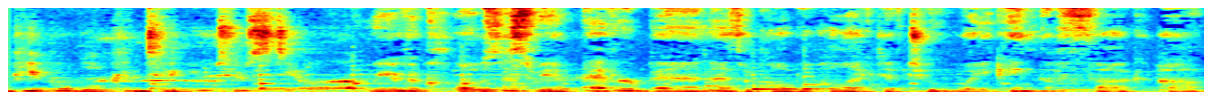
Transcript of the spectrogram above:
People will continue to steal. We are the closest we have ever been as a global collective to waking the fuck up.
